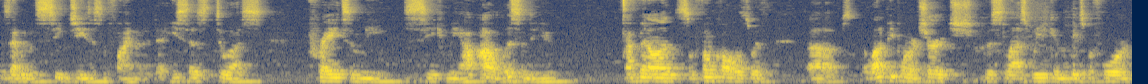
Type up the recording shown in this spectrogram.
is that we would seek Jesus and find Him today. He says to us, Pray to me, seek me. I'll, I'll listen to you. I've been on some phone calls with uh, a lot of people in our church this last week and the weeks before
